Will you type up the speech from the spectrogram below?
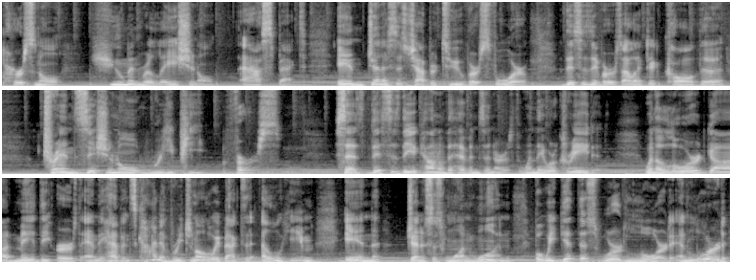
personal, human relational aspect. In Genesis chapter 2, verse 4, this is a verse I like to call the transitional repeat verse. It says, This is the account of the heavens and earth when they were created. When the Lord God made the earth and the heavens, kind of reaching all the way back to Elohim in Genesis 1 1. But we get this word Lord, and Lord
